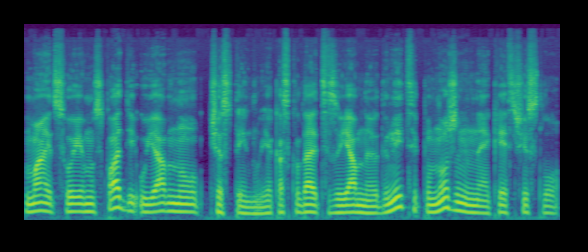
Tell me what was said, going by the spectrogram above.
мають в своєму складі уявну частину, яка складається з уявної одиниці, помноженої на якесь число.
